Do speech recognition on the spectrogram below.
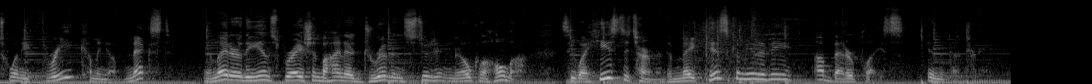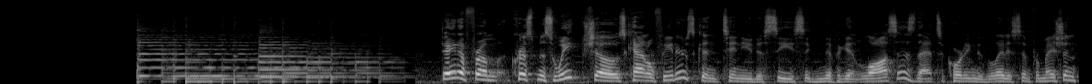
23 coming up next. And later, the inspiration behind a driven student in Oklahoma. See why he's determined to make his community a better place in the country. Data from Christmas week shows cattle feeders continue to see significant losses. That's according to the latest information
